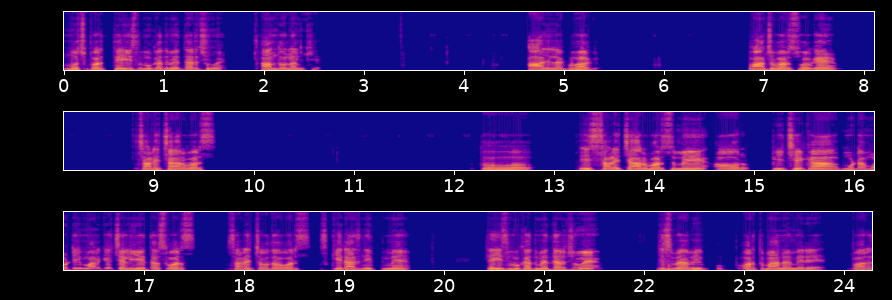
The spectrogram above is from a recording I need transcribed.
मुझ पर तेईस मुकदमे दर्ज हुए आंदोलन के। आज लगभग पाँच वर्ष हो गए। साढ़े चार वर्ष। तो इस साढ़े चार वर्ष में और पीछे का मोटा मोटी मान के चलिए दस वर्ष साढ़े चौदह वर्ष की राजनीति में तेईस मुकदमे दर्ज हुए जिसमें अभी वर्तमान में मेरे पर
